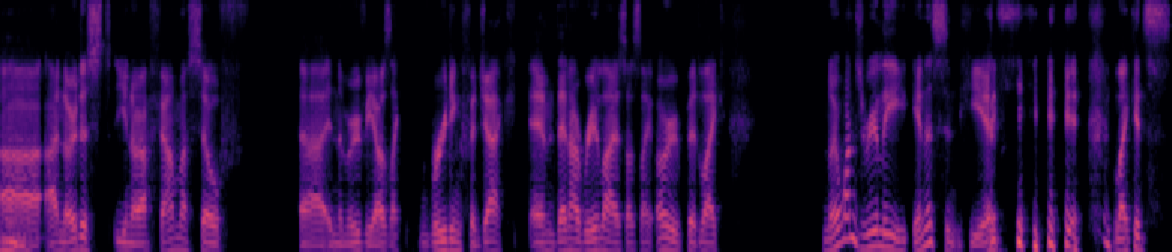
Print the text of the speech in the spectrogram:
Mm. Uh, I noticed, you know, I found myself uh, in the movie, I was like rooting for Jack, and then I realized I was like, oh, but like, no one's really innocent here. like it's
